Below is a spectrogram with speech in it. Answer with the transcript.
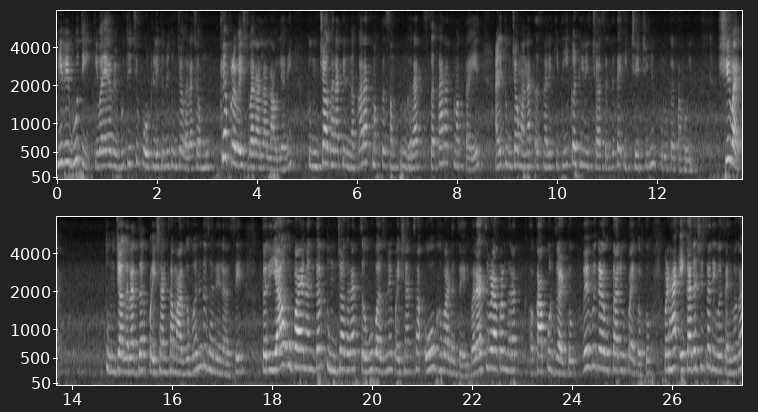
ही विभूती किंवा या विभूतीची पोटली तुम्ही तुमच्या घराच्या मुख्य प्रवेशद्वाराला लावल्याने तुमच्या घरातील नकारात्मकता संपून घरात सकारात्मकता येईल आणि तुमच्या मनात असणारी कितीही कठीण इच्छा असेल तर त्या इच्छेचीही पूर्तता होईल. शिवाय तुमच्या घरात जर पैशांचा मार्ग बंद झालेला असेल तर या उपायानंतर तुमच्या घरात चहू बाजूने पैशांचा ओघ वाढत जाईल. बऱ्याच वेळा आपण घरात कापूर जाळतो वेगवेगळ्या उतारी उपाय करतो पण हा एकादशीचा दिवस आहे बघा.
